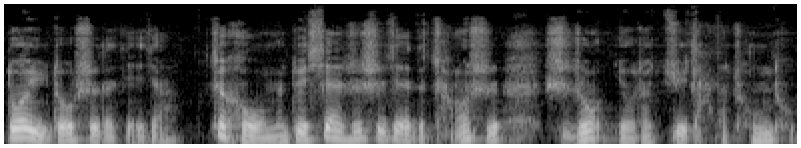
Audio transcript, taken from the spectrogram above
多宇宙式的叠加。这和我们对现实世界的常识始终有着巨大的冲突。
